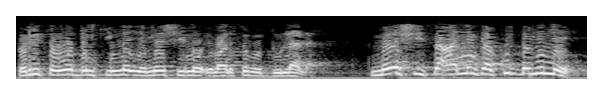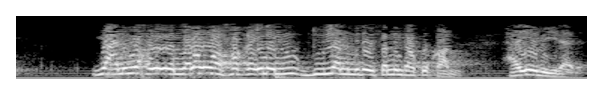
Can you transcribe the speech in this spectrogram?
Berrita waddankiina iyo meeshiinao imaan isagoo duulaan ah. Meeshiisa aan ninkaa ku damine yacni waxa weeye nala waafaqa inaan duulaan midaysan ninkaa ku qaadno. Haye bay yidhahdeen.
